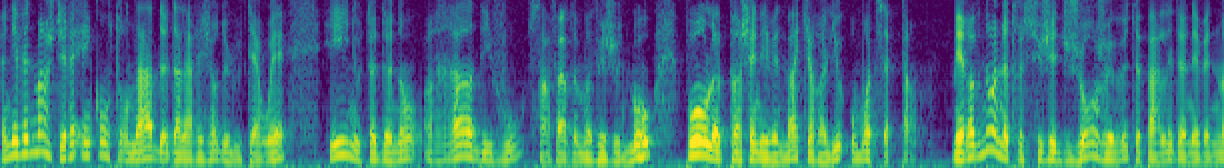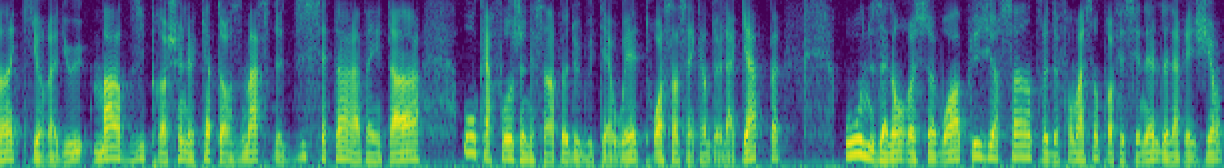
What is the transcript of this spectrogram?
un événement, je dirais, incontournable dans la région de l'Outaouais et nous te donnons rendez-vous, sans faire de mauvais jeu de mots, pour le prochain événement qui aura lieu au mois de septembre. Mais revenons à notre sujet du jour. Je veux te parler d'un événement qui aura lieu mardi prochain, le 14 mars, de 17h à 20h, au Carrefour Jeunesse Emploi de l'Outaouais, 350 de la Gap où nous allons recevoir plusieurs centres de formation professionnelle de la région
